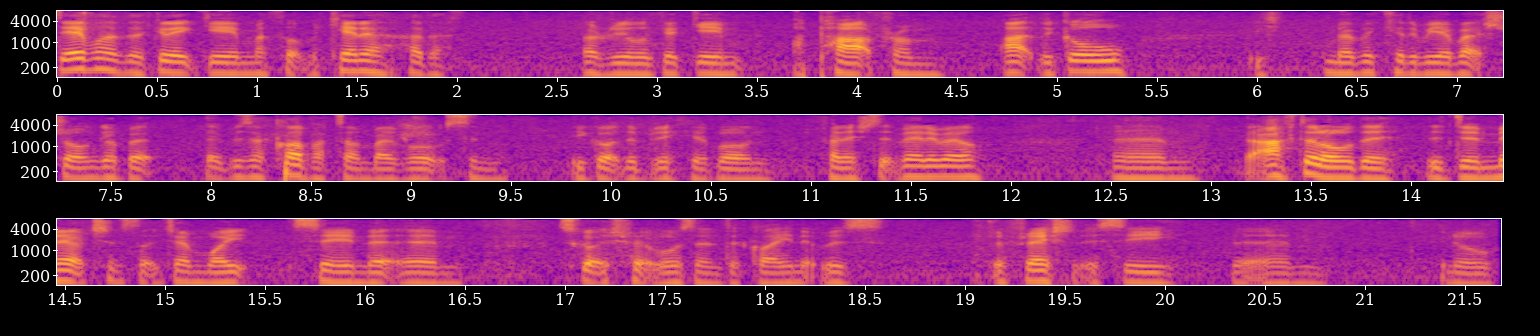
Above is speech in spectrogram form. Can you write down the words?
Devlin had a great game. I thought McKenna had a, a really good game. Apart from at the goal, he maybe could have been a bit stronger, but it was a clever turn by Vokes, and he got the break of the ball and finished it very well. Um, but after all the, the doom merchants like Jim White saying that um, Scottish football was in decline, it was refreshing to see that um, you know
